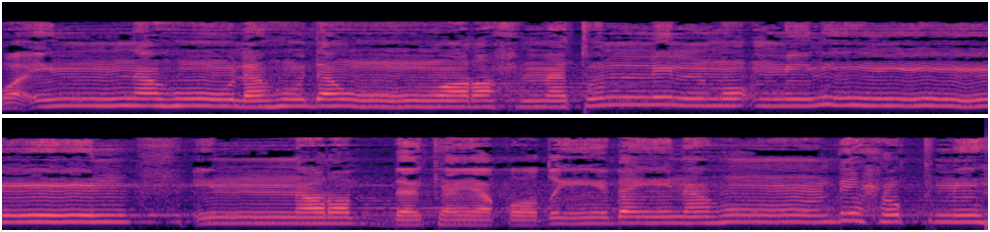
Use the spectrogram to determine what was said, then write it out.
وإنه لهدى ورحمة للمؤمنين. إن ربك يقضي بينهم بحكمه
